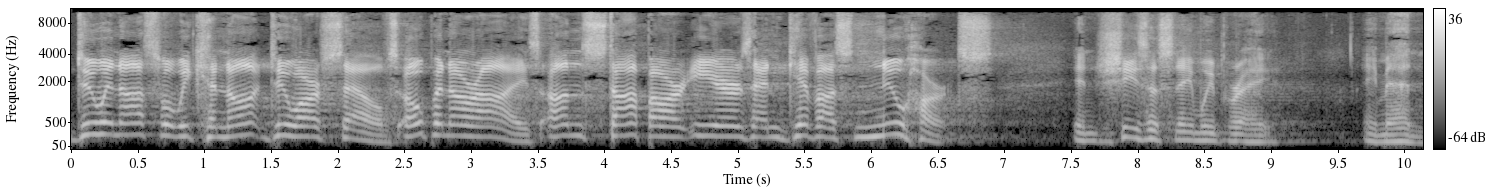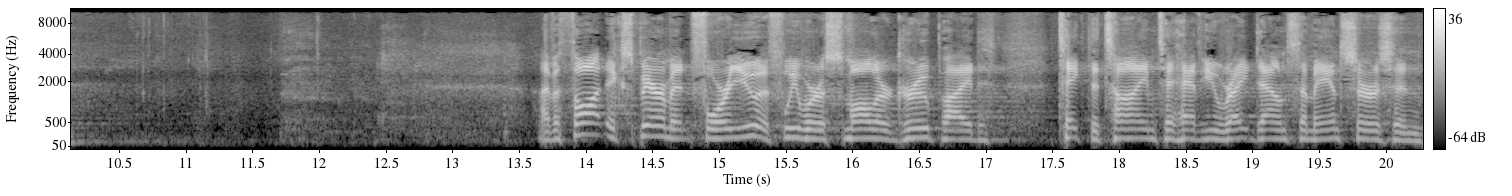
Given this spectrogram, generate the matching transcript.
Do in us what we cannot do ourselves. Open our eyes, unstop our ears, and give us new hearts. In Jesus' name we pray. Amen. I have a thought experiment for you. If we were a smaller group, I'd take the time to have you write down some answers and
